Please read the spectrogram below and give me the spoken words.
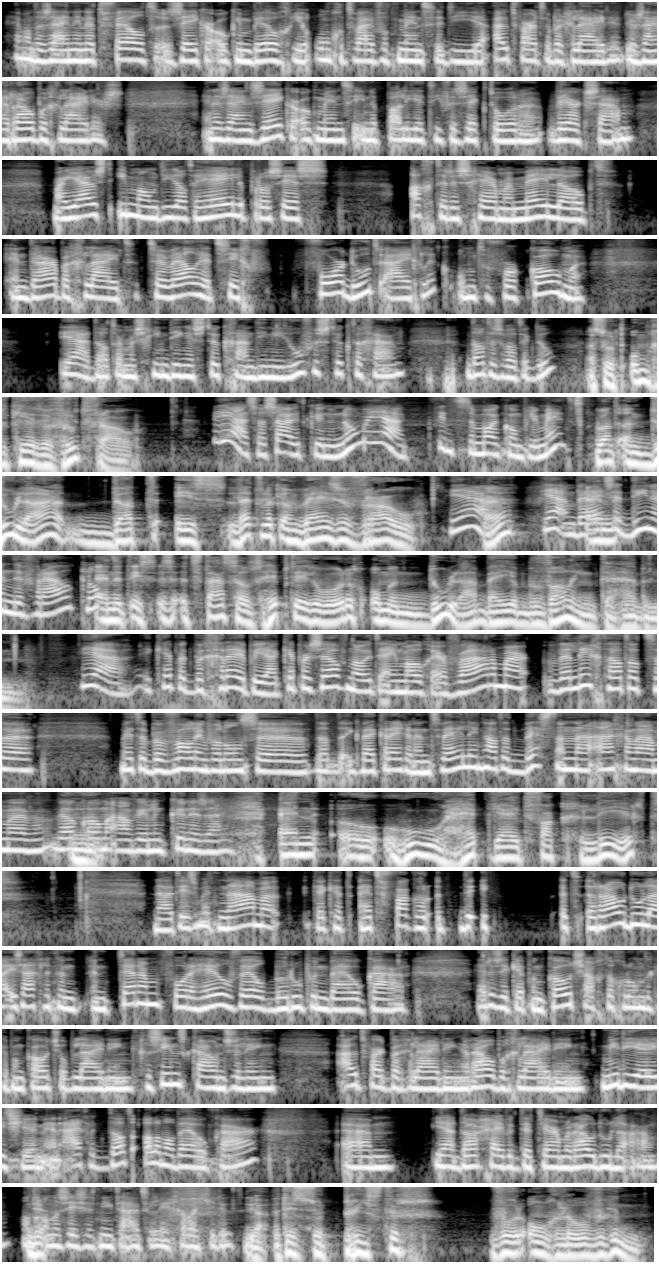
Want er zijn in het veld, zeker ook in België, ongetwijfeld mensen die eh, uitvaarten begeleiden. Er zijn rouwbegeleiders. En er zijn zeker ook mensen in de palliatieve sectoren werkzaam. Maar juist iemand die dat hele proces achter de schermen meeloopt en daar begeleidt, terwijl het zich voordoet eigenlijk, om te voorkomen ja, dat er misschien dingen stuk gaan die niet hoeven stuk te gaan. Dat is wat ik doe. Een soort omgekeerde vroedvrouw. Ja, zo zou je het kunnen noemen. Ja, ik vind het een mooi compliment. Want een doula, dat is letterlijk een wijze vrouw. Ja, Hè? ja een wijze, En- dienende vrouw, klopt. En het, is, het staat zelfs hip tegenwoordig om een doula bij je bevalling te hebben. Ja, ik heb het begrepen. Ja, ik heb er zelf nooit een mogen ervaren. Maar wellicht had dat eh, met de bevalling van onze... Dat, ik, wij kregen een tweeling. Had het best een eh, aangename, welkome aanvulling kunnen zijn. En oh, hoe heb jij het vak geleerd? Nou, het is met name... Kijk, het, het vak... De, ik, het rouwdoula is eigenlijk een, een term voor heel veel beroepen bij elkaar. Dus ik heb een coachachtergrond, ik heb een coachopleiding, gezinscounseling, uitvaartbegeleiding, rouwbegeleiding, mediation en eigenlijk dat allemaal bij elkaar. Ehm, ja, daar geef ik de term rouwdoelen aan. Want Ja. anders is het niet uit te leggen wat je doet. Ja, het is een soort priester voor ongelovigen.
